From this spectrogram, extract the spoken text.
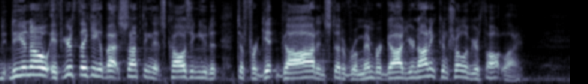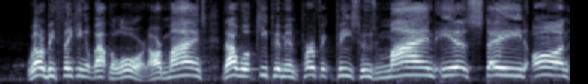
Do you know if you're thinking about something that's causing you to, to forget God instead of remember God, you're not in control of your thought life. We ought to be thinking about the Lord. Our minds, thou wilt keep him in perfect peace whose mind is stayed on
